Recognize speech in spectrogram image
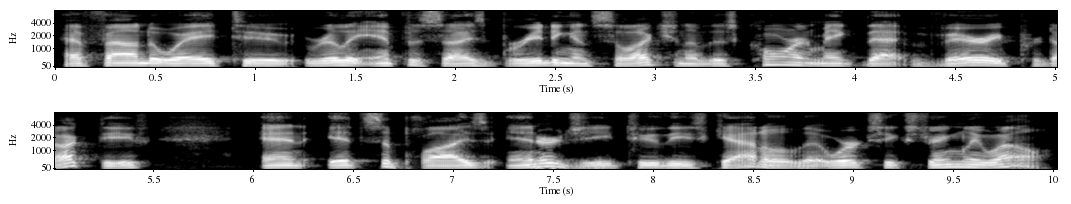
have found a way to really emphasize breeding and selection of this corn, make that very productive, and it supplies energy to these cattle that works extremely well.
